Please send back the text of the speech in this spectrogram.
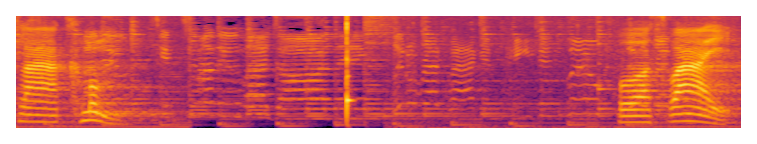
clacklum. Horsefly.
